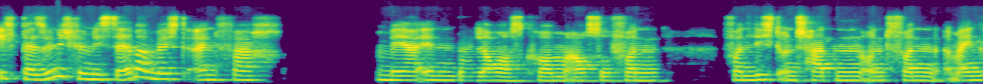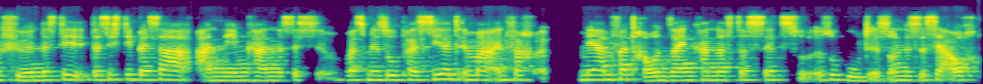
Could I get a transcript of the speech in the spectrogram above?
ich persönlich für mich selber möchte einfach mehr in Balance kommen, auch so von, von Licht und Schatten und von meinen Gefühlen, dass, die, dass ich die besser annehmen kann, dass ich, was mir so passiert, immer einfach mehr im Vertrauen sein kann, dass das jetzt so, so gut ist. Und es ist ja auch,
